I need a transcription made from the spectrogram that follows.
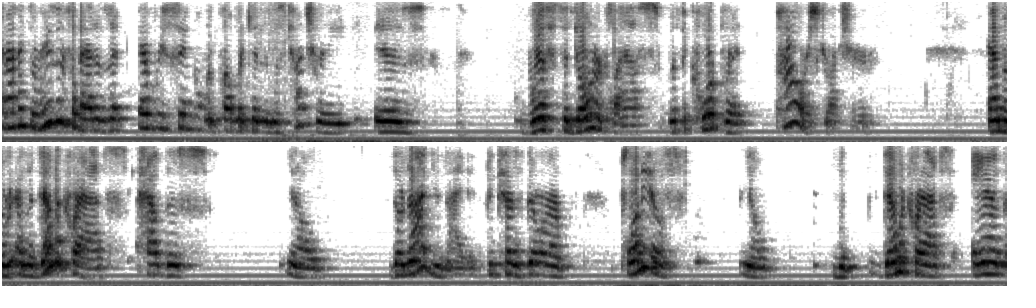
And I think the reason for that is that every single Republican in this country is with the donor class, with the corporate power structure. And the, and the Democrats have this, you know, they're not united because there are plenty of, you know, with Democrats and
